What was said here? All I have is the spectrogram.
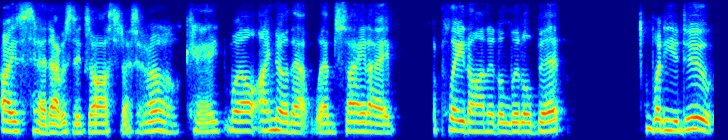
I said, I was exhausted. I said, Oh, okay. Well, I know that website. I played on it a little bit. What do you do?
